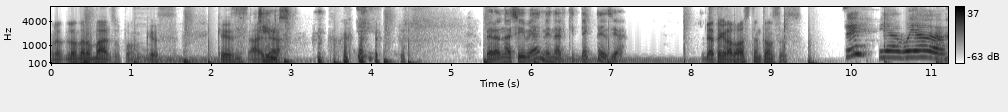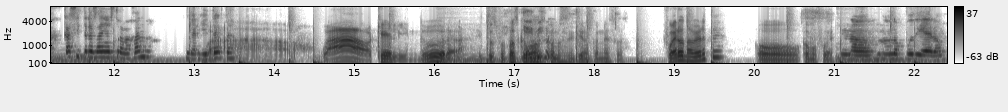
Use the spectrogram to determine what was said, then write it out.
lo, lo normal supongo que es que es allá. Chinos. Pero aún así, vean, en arquitectos ya. ¿Ya te graduaste entonces? Sí, ya voy a casi tres años trabajando de arquitecta. Wow, wow, qué lindura. ¿Y tus papás cómo, cómo se sintieron con eso? ¿Fueron a verte? ¿O cómo fue? No, no, no pudieron.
